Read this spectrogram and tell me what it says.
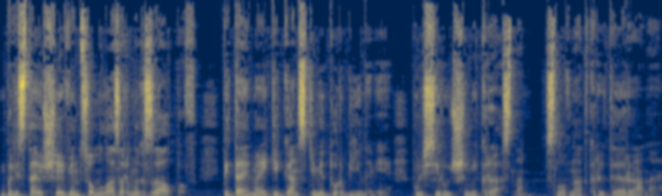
блистающее венцом лазерных залпов, питаемое гигантскими турбинами, пульсирующими красным, словно открытая рана.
